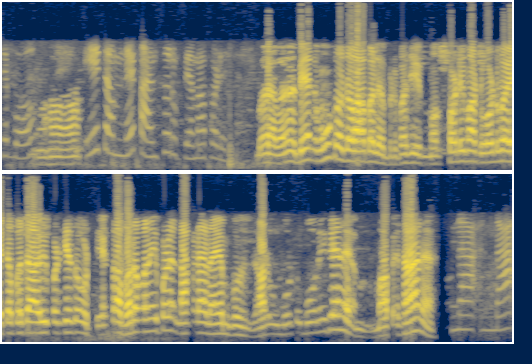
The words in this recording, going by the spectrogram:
છે બોક્સ એ તમને પાંચસો રૂપિયામાં પડે બરાબર. બેન હું કહું આ ભલે પછી મગફળીમાં દોડવા એટલે બધા આવી પડશે તો ટેકા ભરવા નહીં પડે? લાકડા એમ કહું ઝાડું મોટું બહુ નહીં થાય ને? માપે થાય ને? ના ના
